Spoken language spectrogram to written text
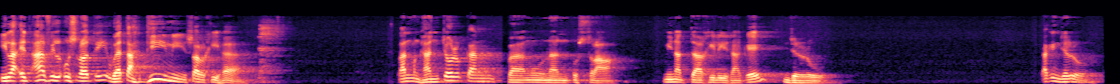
Ila idafil usrati wa tahdimi sarhiha lan menghancurkan bangunan usrah minat dakhili saking jero saking jero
